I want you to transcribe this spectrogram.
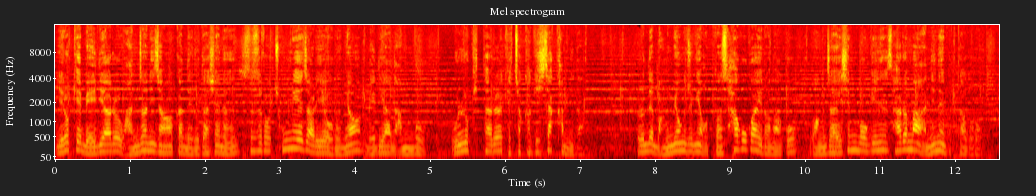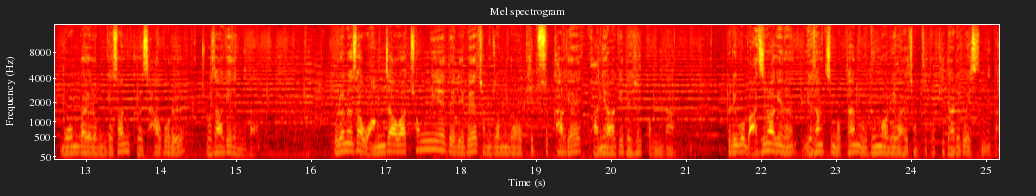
이렇게 메디아를 완전히 장악한 네르다 쉔은 스스로 총리의 자리에 오르며 메디아 남부 울루키타를 개척하기 시작합니다. 그런데 망명 중에 어떤 사고가 일어나고 왕자의 심복인 사르마 아닌의 부탁으로 모험가 여러분께선 그 사고를 조사하게 됩니다. 그러면서 왕자와 총리의 대립에 점점 더 깊숙하게 관여하게 되실 겁니다. 그리고 마지막에는 예상치 못한 우두머리와의 전투도 기다리고 있습니다.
